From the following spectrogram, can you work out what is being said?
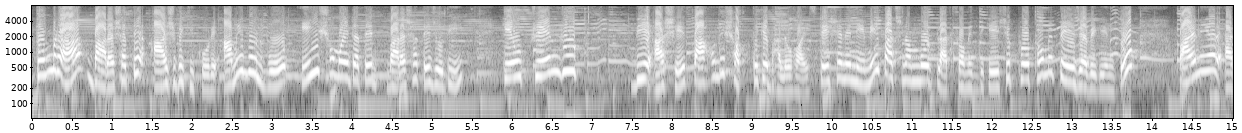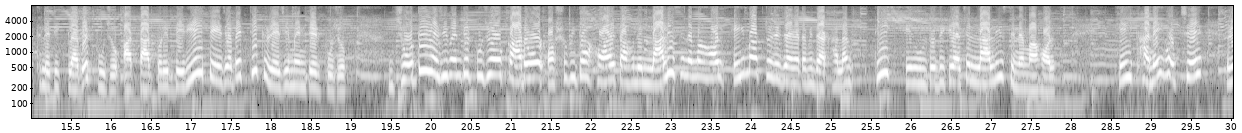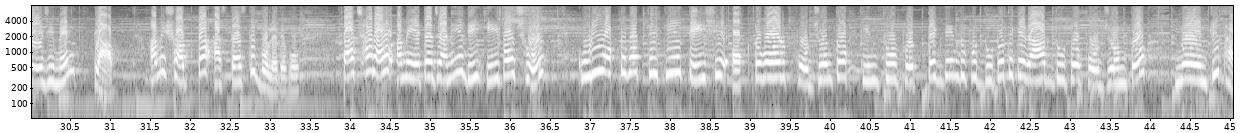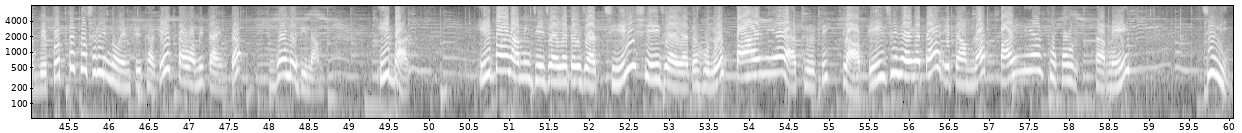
তোমরা বারাসাতে আসবে কি করে? আমি বলব এই সময়টাতে বারাসাতে যদি কেউ ট্রেন রুট দিয়ে আসে, তাহলে সব থেকে ভালো হয়। স্টেশনে নেমেই পাঁচ নম্বর প্ল্যাটফর্মের দিকে এসে প্রথমে পেয়ে যাবে কিন্তু পায়নিয়ার অ্যাথলেটিক ক্লাবের পুজো। আর তারপরে বেরিয়েই পেয়ে যাবে ঠিক রেজিমেন্টের পুজো। যদি রেজিমেন্টের পুজো কারোর অসুবিধা হয়, তাহলে লালি সিনেমা হল এইমাত্র যে জায়গাটা আমি দেখালাম, ঠিক এর উল্টো দিকে আছে লালি সিনেমা হল এইখানেই হচ্ছে রেজিমেন্ট ক্লাব আমি সবটা আস্তে আস্তে বলে দেব। তাছাড়াও আমি এটা জানিয়ে দিই, এই বছর কুড়ি অক্টোবর থেকে তেইশে অক্টোবর পর্যন্ত কিন্তু প্রত্যেক দিন দুপুর দুটো থেকে রাত দুটো পর্যন্ত নো এন্ট্রি থাকবে। প্রত্যেক বছরই নো এন্ট্রি থাকে, তাও আমি টাইমটা বলে দিলাম। এবার এবার আমি যে জায়গাটায় যাচ্ছি, সেই জায়গাটা হলো পাইনিয়ার অ্যাথলেটিক ক্লাব এই যে জায়গাটা, এটা আমরা পাইনিয়ার পুকুর নামে চিনি।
